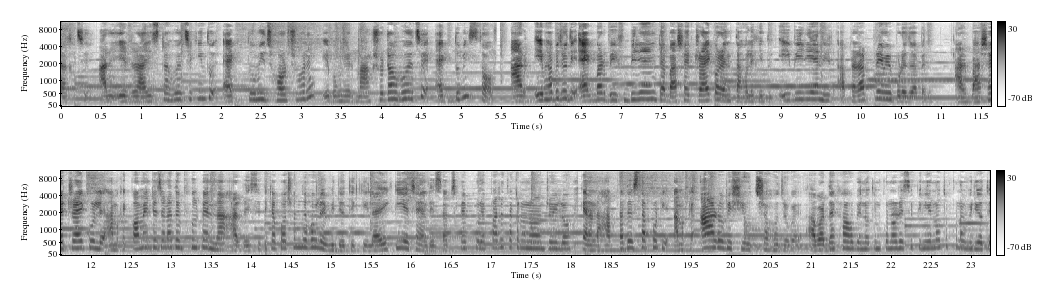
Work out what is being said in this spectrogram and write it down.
লাগছে। আর এর রাইসটা হয়েছে কিন্তু একদমই ঝরঝরে এবং এর মাংসটাও হয়েছে একদমই সফট আর এভাবে যদি একবার বিফ বিরিয়ানিটা বাসায় ট্রাই করেন, তাহলে কিন্তু এই বিরিয়ানির আপনারা প্রেমে পড়ে যাবেন। আর বাসায় ট্রাই করলে আমাকে কমেন্টে জানাতে ভুলবেন না, আর রেসিপিটা পছন্দ হলে ভিডিওতে একটি লাইক দিয়ে চ্যানেলটি সাবস্ক্রাইব করে পাশে থাকার অনুরোধ রইল। কেননা আপনাদের সাপোর্টই আমাকে আরও বেশি উৎসাহ যোগায়। আবার দেখা হবে নতুন কোনো রেসিপি নিয়ে, নতুন কোনো ভিডিওতে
